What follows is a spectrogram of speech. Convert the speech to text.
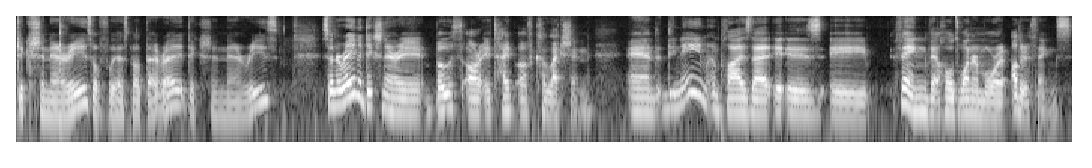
dictionaries. Hopefully I spelled that right. Dictionaries. So an array and a dictionary both are a type of collection. And the name implies that it is a thing that holds one or more other things.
